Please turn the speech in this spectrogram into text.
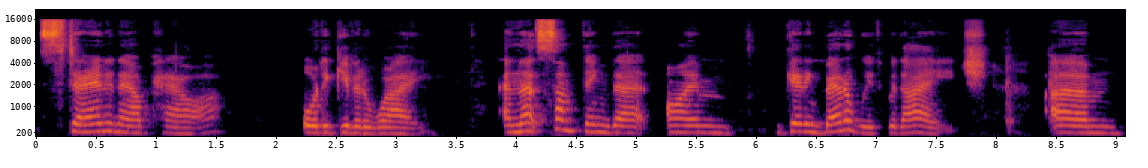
stand in our power or to give it away. And that's something that I'm getting better with with age. Um,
